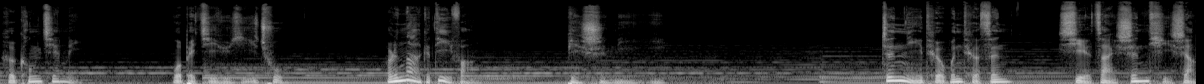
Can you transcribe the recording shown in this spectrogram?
和空间里。我被集于一处，而那个地方，便是你。珍妮特·温特森，写在身体上。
